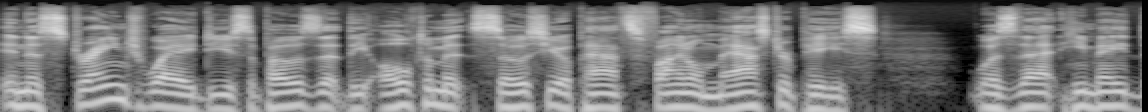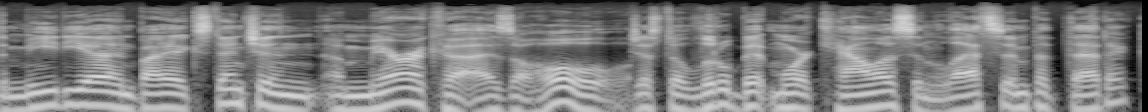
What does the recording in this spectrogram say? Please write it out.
In a strange way, do you suppose that the ultimate sociopath's final masterpiece was that he made the media and by extension America as a whole just a little bit more callous and less empathetic?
